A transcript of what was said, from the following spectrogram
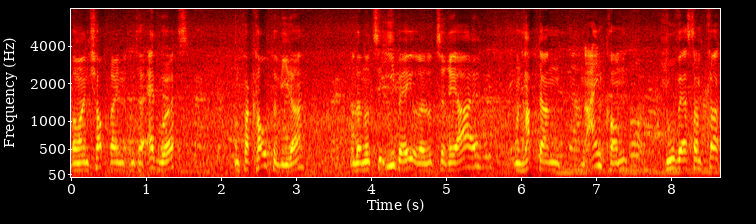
bei meinen Shop rein unter AdWords und verkaufe wieder oder nutze eBay oder nutze Real und hab dann ein Einkommen, du wärst dann platt.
